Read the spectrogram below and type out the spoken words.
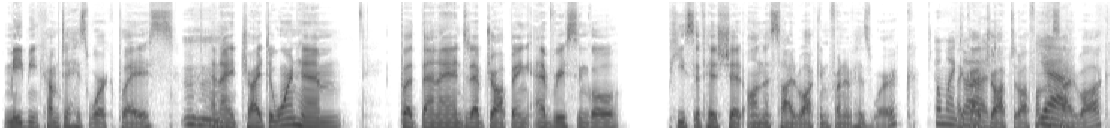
made me come to his workplace. Mhm. And I tried to warn him, but then I ended up dropping every single piece of his shit on the sidewalk in front of his work. Oh my like god. I dropped it off on Yeah. the sidewalk.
